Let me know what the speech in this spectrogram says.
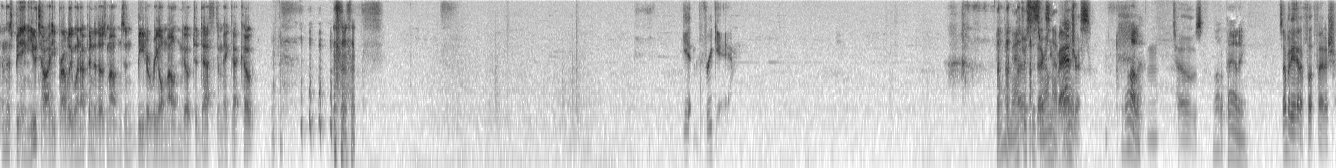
And this being Utah, he probably went up into those mountains and beat a real mountain goat to death to make that coat. Getting freaky. How many mattresses Sexy are on that bed? mattress. A lot of mm, Toes. a lot of padding. Somebody had a foot fetish.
